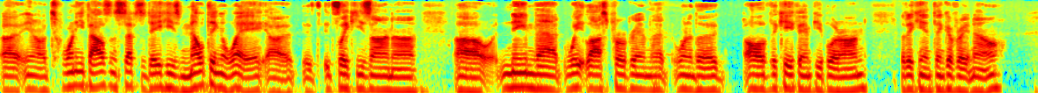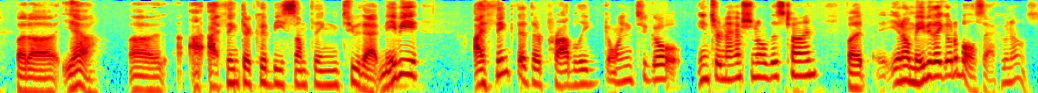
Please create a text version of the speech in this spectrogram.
uh, you know, twenty thousand steps a day. He's melting away. Uh, it's, it's like he's on uh, uh, name that weight loss program that one of the all of the K fan people are on that I can't think of right now. But uh, yeah, uh, I, I think there could be something to that. Maybe I think that they're probably going to go international this time. But you know, maybe they go to Ballsack. Who knows?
